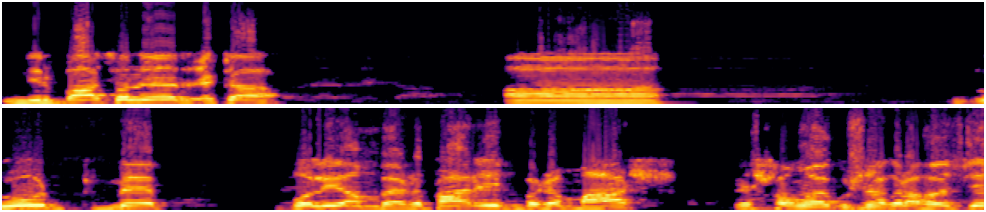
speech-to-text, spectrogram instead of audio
নির্বাচনের একটা রোড ম্যাপ বলি আমরা, একটা তারিখ বা একটা মাস সময় ঘোষণা করা হয়েছে।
